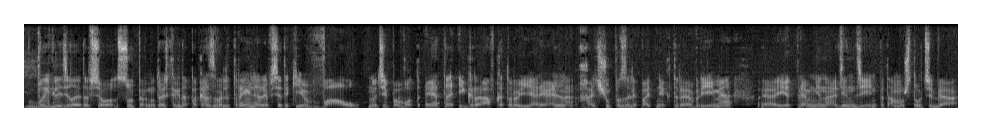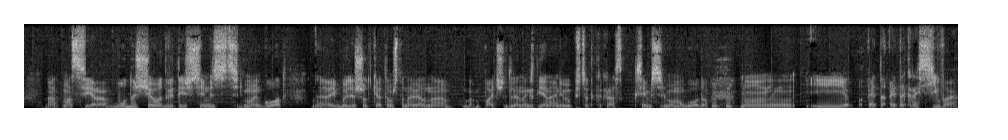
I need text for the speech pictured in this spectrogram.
выглядело это все супер. Ну, то есть, когда показывали трейлеры, все такие вау. Ну, типа, вот это игра, в которую я реально хочу позалипать некоторое время. Э, и это прям не на один день, потому что у тебя атмосфера будущего, 2077 год. Э, и были шутки о том, что, наверное, патч для Next Gen они выпустят как раз к 77 году. И это, это красиво.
